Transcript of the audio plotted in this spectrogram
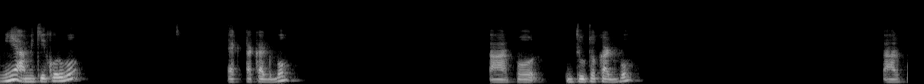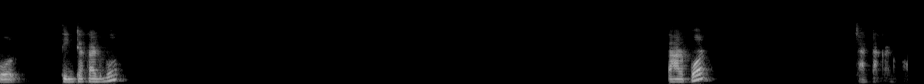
নিয়ে আমি কি করব? একটা কাটবো। তারপর দুটো কাটবো। তারপর তিনটা কাটবো। তারপর চারটা কাটবো।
